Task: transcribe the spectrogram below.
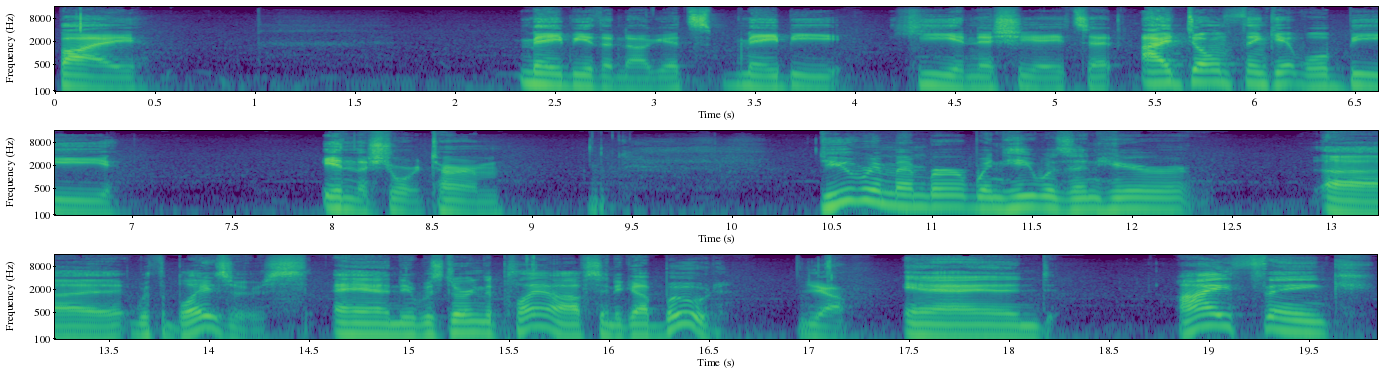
by maybe the Nuggets, maybe he initiates it. I don't think it will be in the short term. Do you remember when he was in here uh, with the Blazers and it was during the playoffs and he got booed? Yeah. And I think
